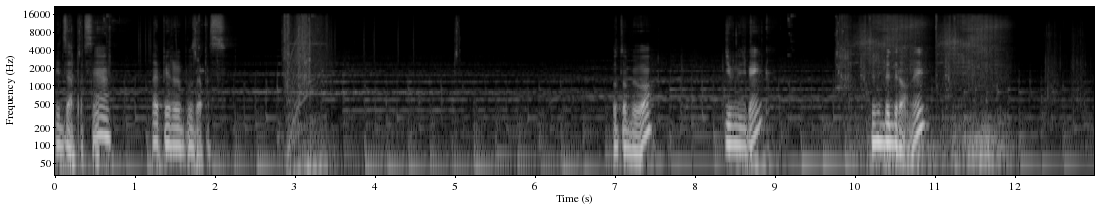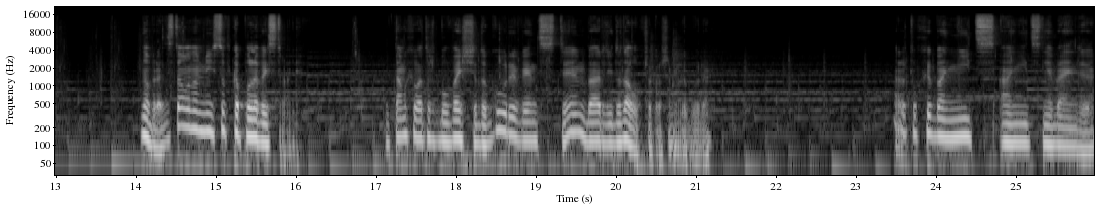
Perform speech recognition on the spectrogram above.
mieć zapas, nie? Lepiej, żeby był zapas. Co to było? Dziwny dźwięk? Czyżby drony? Dobra, została nam miejscówka po lewej stronie. Tam chyba też było wejście do góry, więc tym bardziej do dołu, przepraszam, do góry. Ale tu chyba nic, a nic nie będzie.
